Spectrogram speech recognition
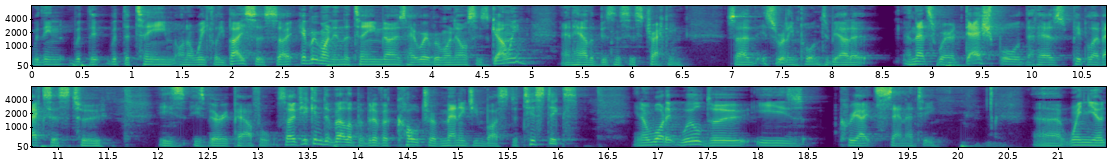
within with the with the team on a weekly basis. So everyone in the team knows how everyone else is going and how the business is tracking. So it's really important to be able to, and that's where a dashboard that has people have access to is, is very powerful. So if you can develop a bit of a culture of managing by statistics, you know, what it will do is create sanity. Uh, when you're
